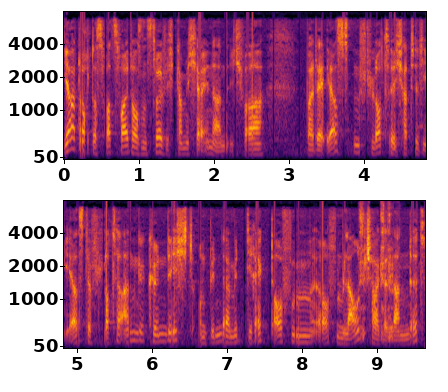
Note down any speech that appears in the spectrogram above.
ja doch, das war 2012, ich kann mich erinnern. Ich war bei der ersten Flotte, ich hatte die erste Flotte angekündigt und bin damit direkt auf dem, auf dem Launcher gelandet.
